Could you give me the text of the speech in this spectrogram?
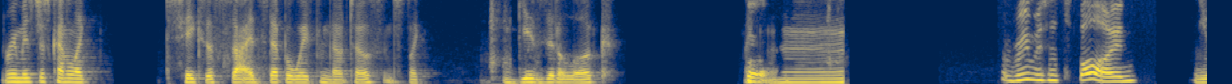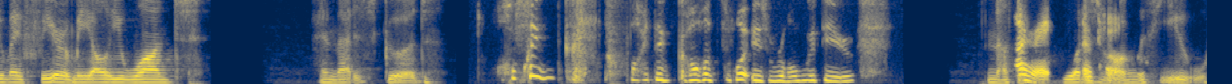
Remus just kind of like takes a side step away from Notos and just like gives it a look. Like, "Mm, Remus, it's fine. you may fear me all you want, and that is good. Oh my god. By the gods, what is wrong with you? Nothing. All right. What is okay. wrong with you?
